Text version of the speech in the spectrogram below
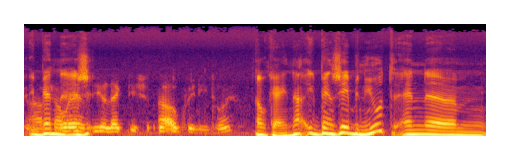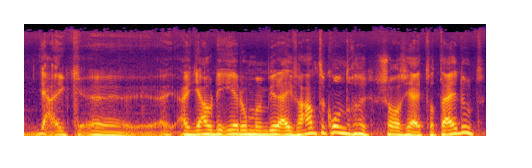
ik Nou, ben... zo eh, erg z- dialect is het nou ook weer niet, hoor. Oké, nou ik ben zeer benieuwd. En ehm, ja, ik, eh, aan jou de eer om hem weer even aan te kondigen. Zoals jij het altijd doet.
